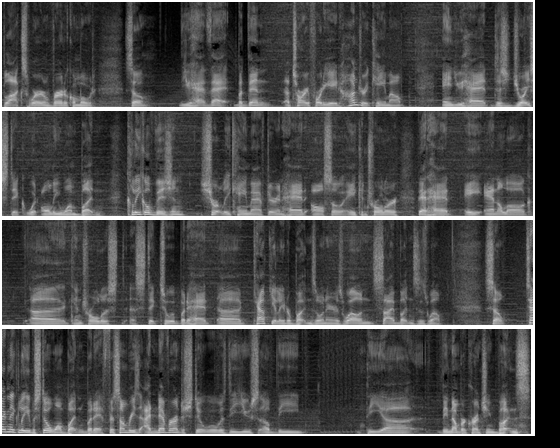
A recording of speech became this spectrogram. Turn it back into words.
blocks were in vertical mode. So you had that, but then Atari 4800 came out, and you had this joystick with only one button. ColecoVision shortly came after and had also a controller that had a analog uh, controller st- uh, stick to it, but it had uh, calculator buttons on there as well and side buttons as well. So technically, it was still one button, but it, for some reason, I never understood what was the use of the the uh, the number crunching buttons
